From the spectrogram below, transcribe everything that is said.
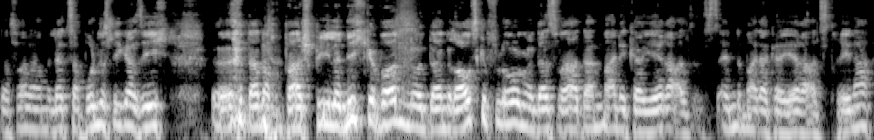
das war dann letzter Bundesliga-Sieg. Dann noch ein paar Spiele nicht gewonnen und dann rausgeflogen. Und das war dann meine Karriere, als das Ende meiner Karriere als Trainer.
